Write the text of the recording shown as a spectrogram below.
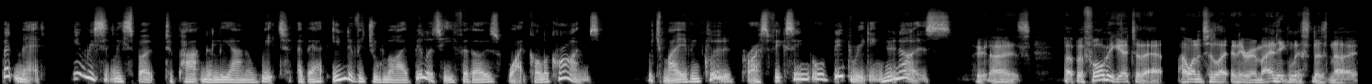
But Matt, you recently spoke to partner Liana Witt about individual liability for those white collar crimes. Which may have included price fixing or bid rigging. Who knows? Who knows? But before we get to that, I wanted to let any remaining listeners know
